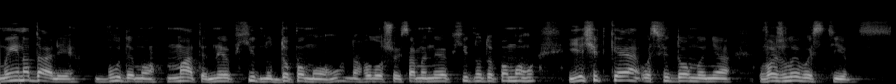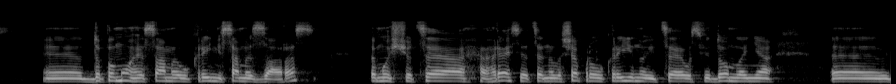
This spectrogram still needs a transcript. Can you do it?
Ми і надалі будемо мати необхідну допомогу. Наголошую саме необхідну допомогу. Є чітке усвідомлення важливості е, допомоги саме Україні саме зараз, тому що це агресія, це не лише про Україну, і це усвідомлення е,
